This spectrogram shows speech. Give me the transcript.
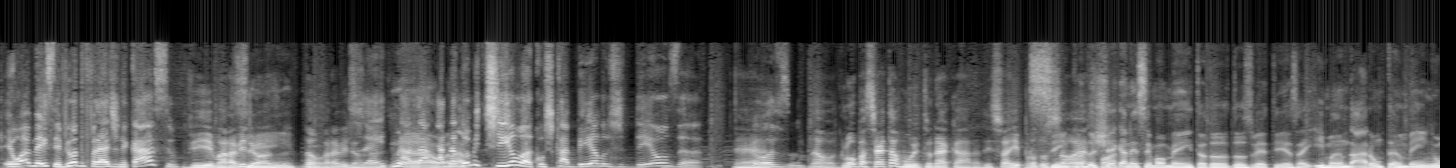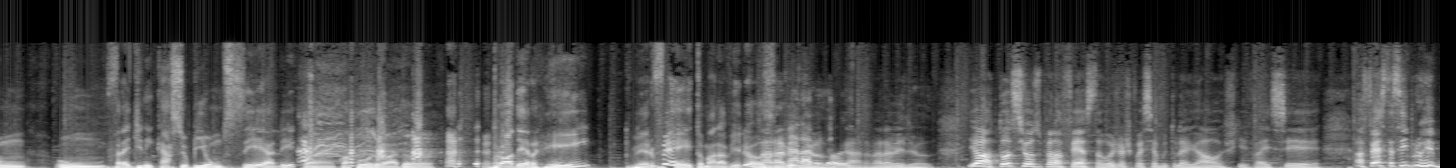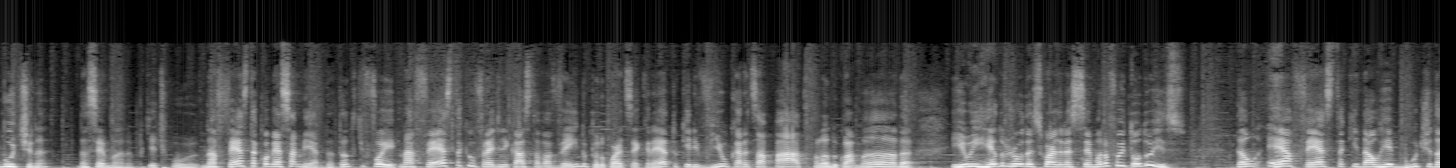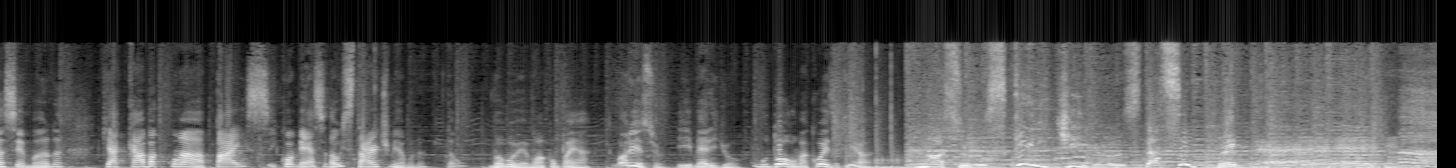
Eu amei. Você viu a do Fred Nicásio? Vi, maravilhosa. Sim, Não, maravilhosa. Gente, Não, a, da, a da. Domitila, com os cabelos de deusa. É. Maravilhoso. Não, a Globo acerta muito, né, cara? Isso aí, produção Sim, quando é chega foda. nesse momento do- dos VTs aí, e mandaram também um, um Fred Nicásio Beyoncé ali, com a, com a coroa do Brother Rei. Perfeito, maravilhoso. Maravilhoso, Maravilhoso. cara, maravilhoso. E ó, tô ansioso pela festa hoje, acho que vai ser muito legal, acho que vai ser... A festa é sempre o reboot, né, da semana, porque, tipo, na festa começa a merda, tanto que foi na festa que o Fred Nicasso tava vendo pelo quarto secreto, que ele viu o cara de sapato falando com a Amanda, e o enredo do jogo da Discord dessa semana foi todo isso. Então é a festa que dá o reboot da semana, que acaba com a paz e começa a dar o start mesmo, né? Então, vamos ver, vamos acompanhar. Maurício e Mary Jo, mudou alguma coisa aqui, ó? nossos queridinhos da semana.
